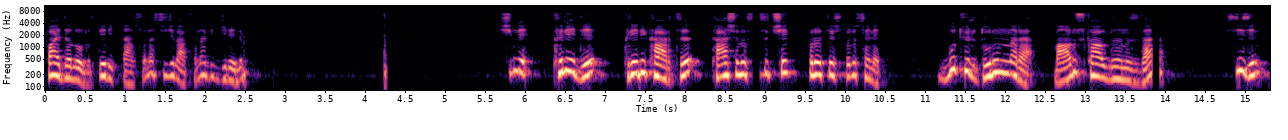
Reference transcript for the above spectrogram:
faydalı olur dedikten sonra sicil affına bir girelim. Şimdi kredi, kredi kartı, karşılıksız çek, protestolu senet. Bu tür durumlara maruz kaldığınızda sizin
